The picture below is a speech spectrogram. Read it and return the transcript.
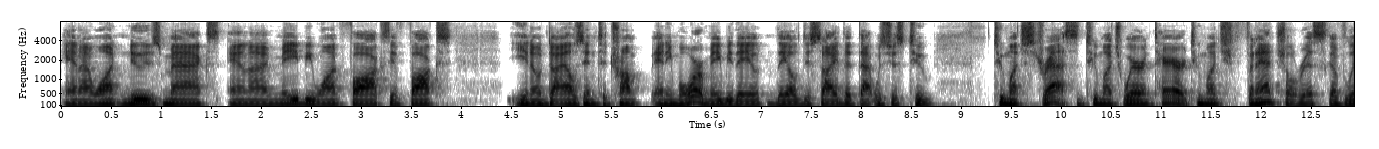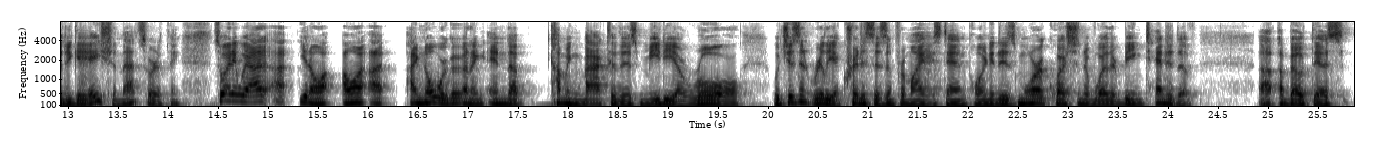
and I want Newsmax and I maybe want Fox if Fox, you know, dials into Trump anymore. Maybe they they'll decide that that was just too too much stress and too much wear and tear, too much financial risk of litigation, that sort of thing. So anyway, I, I you know, I want, I, I know we're going to end up coming back to this media role, which isn't really a criticism from my standpoint. It is more a question of whether being tentative uh, about this,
